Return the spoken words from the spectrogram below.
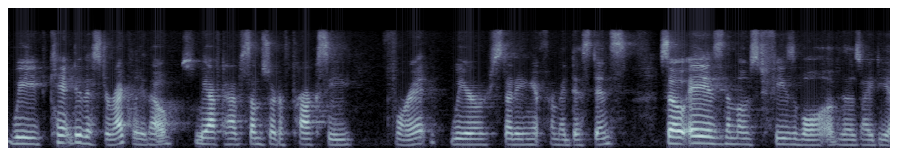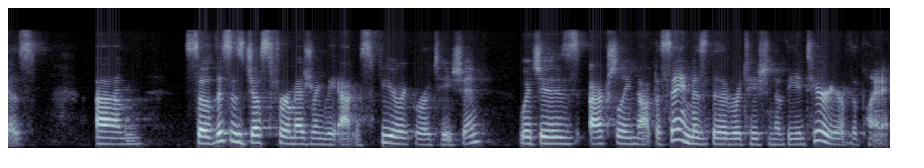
we can't do this directly though. So we have to have some sort of proxy for it. We are studying it from a distance. So A is the most feasible of those ideas. Um, so this is just for measuring the atmospheric rotation, which is actually not the same as the rotation of the interior of the planet.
